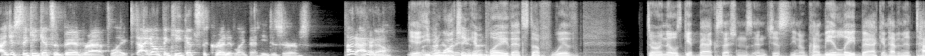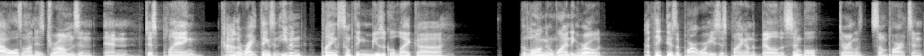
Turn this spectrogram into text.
I just think he gets a bad rap. Like I don't think he gets the credit like that he deserves. I, I don't know. Yeah, even watching him play that stuff with during those get back sessions and just you know kind of being laid back and having the towels on his drums and and just playing kind of the right things and even playing something musical like uh the long and winding road i think there's a part where he's just playing on the bell of the cymbal during some parts, and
